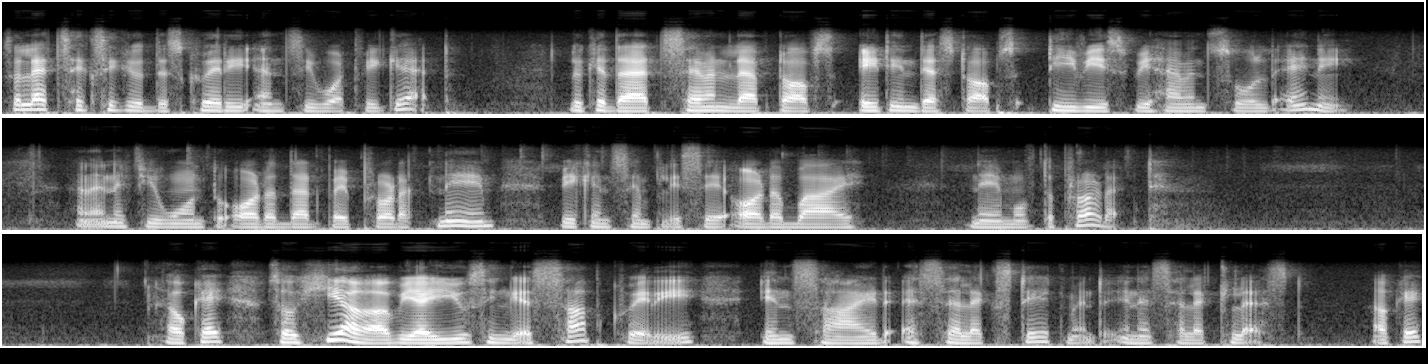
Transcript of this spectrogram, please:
So let's execute this query and see what we get. Look at that 7 laptops 18 desktops TVs we haven't sold any. And then if you want to order that by product name we can simply say order by name of the product okay so here we are using a subquery inside a select statement in a select list. Okay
